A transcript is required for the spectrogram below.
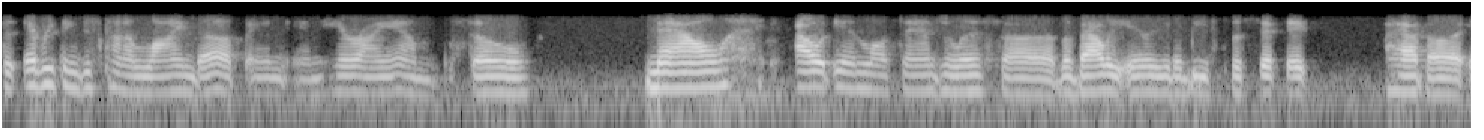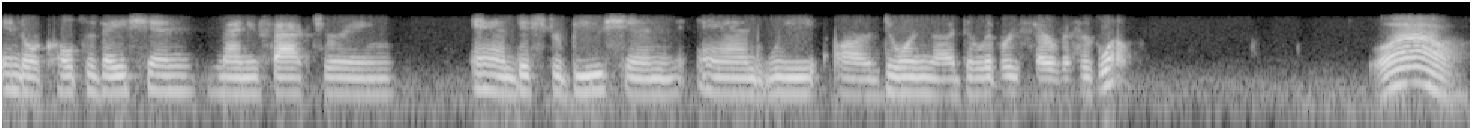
the everything just kind of lined up, and and here I am. So now out in Los Angeles, uh, the Valley area to be specific, I have uh, indoor cultivation, manufacturing, and distribution, and we are doing a delivery service as well. Wow,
